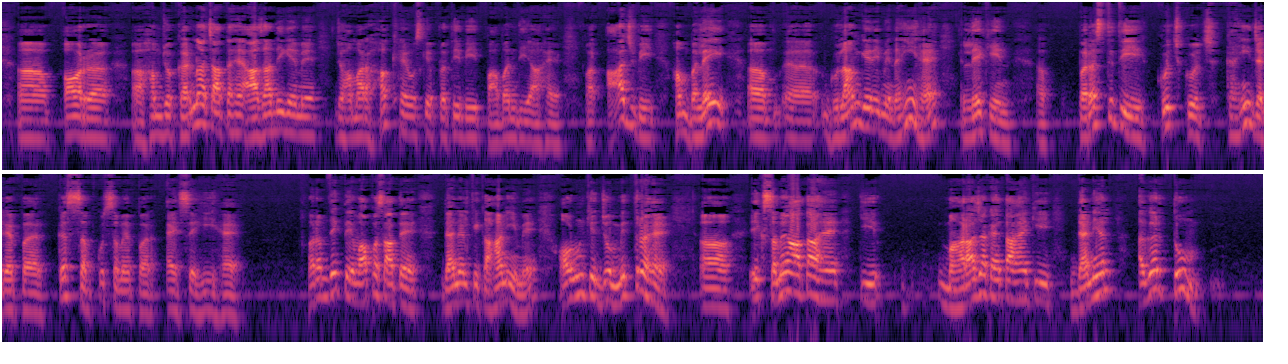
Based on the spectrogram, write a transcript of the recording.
और हम जो करना चाहते हैं आज़ादी के में, जो हमारा हक है, उसके प्रति भी पाबंदियाँ है। और आज भी हम भले ही गुलामगिरी में नहीं है, लेकिन परिस्थिति कुछ कुछ कहीं जगह पर, कस सब कुछ समय पर ऐसे ही है। और हम देखते हैं, वापस आते हैं डैनियल की कहानी में, और उनके जो मित्र हैं एक समय आता है कि महाराजा कहता है कि, डैनियल, अगर तुम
